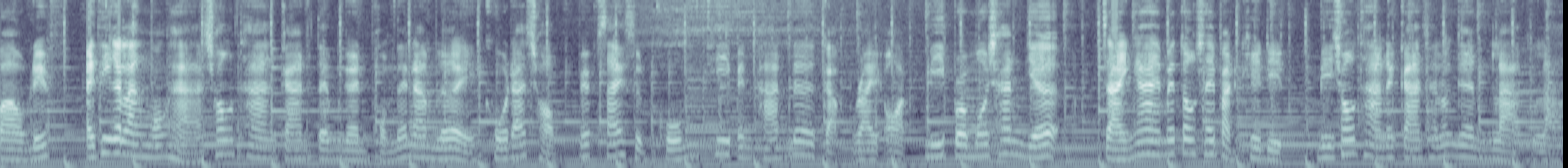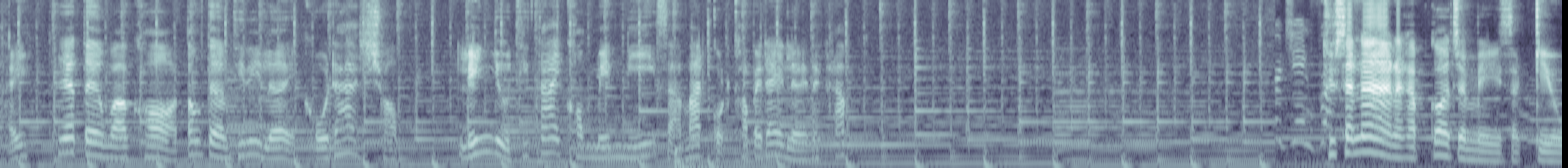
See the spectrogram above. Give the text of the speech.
Wild Rift ไอที่กำลังมองหาช่องทางการเติมเงินผมแนะนำเลย Koda Shop เว็บไซต์สุดคุ้มที่เป็นพาร์ทเนอร์กับ Riot มีโปรโมชั่นเยอะ จ่ายง่ายไม่ต้องใช้บัตรเครดิต มีช่องทางในการชำระเงินหลากหลาย ถ้าจะเติม Wild Core ต้องเติมที่นี่เลย Koda Shop ลิงก์อยู่ที่ใต้คอมเมนต์นี้สามารถกดเข้าไปได้เลยนะครับ ทิซาน่านะครับก็จะมีสกิล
